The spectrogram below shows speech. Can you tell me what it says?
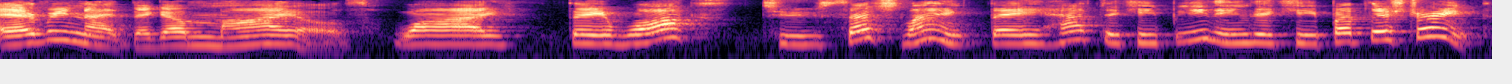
Every night they go miles. Why? They walk to such length they have to keep eating to keep up their strength.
